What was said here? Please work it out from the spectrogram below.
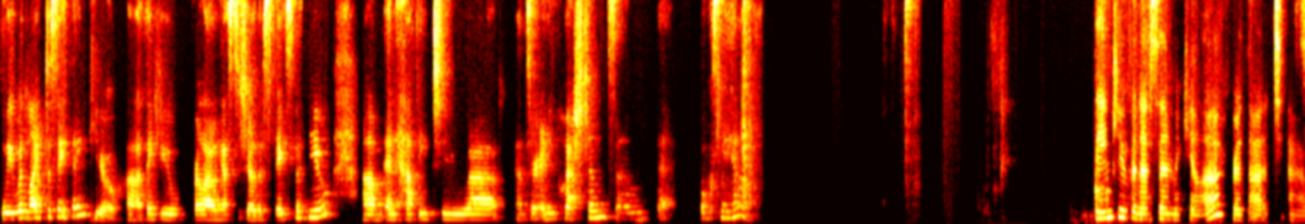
we would like to say thank you. Uh, thank you for allowing us to share this space with you um, and happy to uh, answer any questions um, that folks may have. Thank you, Vanessa and Michaela, for that uh,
